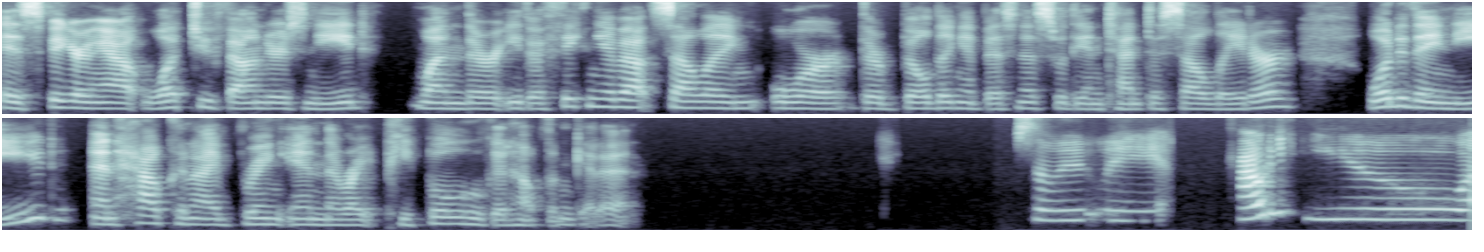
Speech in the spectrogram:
is figuring out what do founders need when they're either thinking about selling or they're building a business with the intent to sell later what do they need and how can i bring in the right people who can help them get it absolutely. How do you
